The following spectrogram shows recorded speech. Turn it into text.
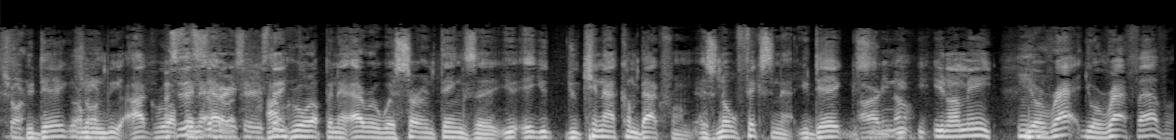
Sure. You dig? I mean, we I grew I up see, in this the era. I thing. grew up in an era where certain things uh, you you you cannot come back from. There's no fixing that. You dig? I already know. You, you know what I mean? You're a rat. You're a rat forever.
